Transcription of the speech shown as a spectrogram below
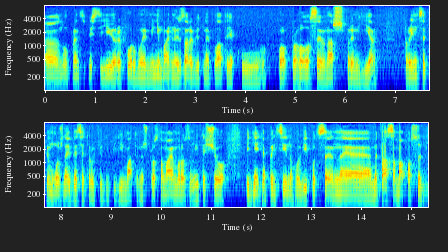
Е, Ну, в принципі, з цією реформою мінімальної заробітної плати, яку проголосив наш прем'єр, в принципі, можна і 10 років не підіймати. Ми ж просто маємо розуміти, що підняття пенсійного віку це не мета сама по собі.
